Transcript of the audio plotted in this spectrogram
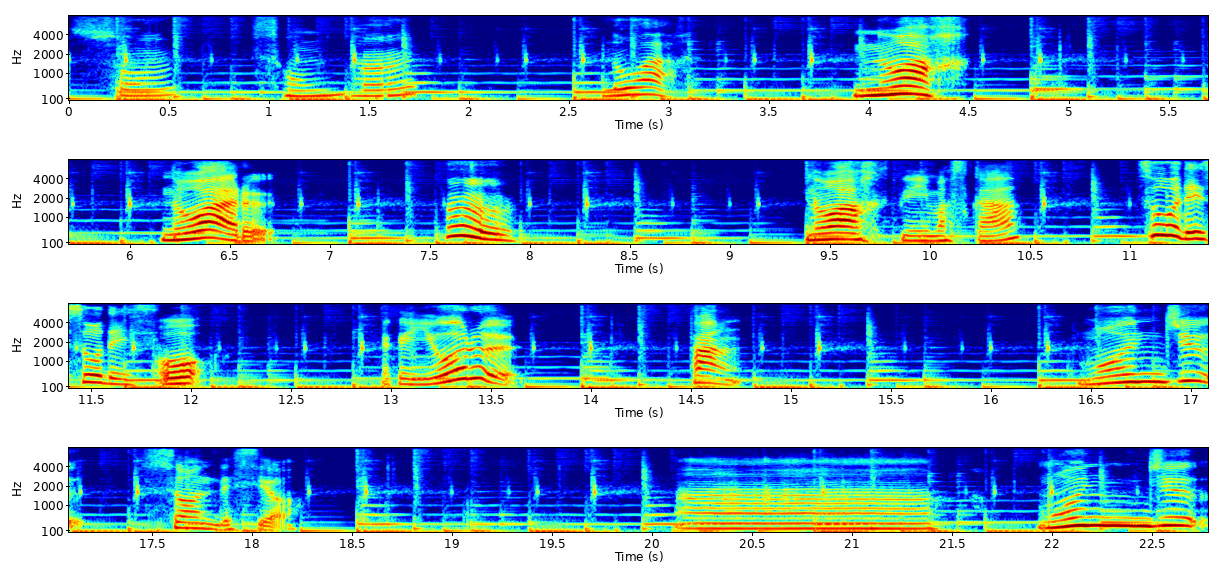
ソン？ソン？パン？ノワーノワーノワールうんノワーって言いますか？そうですそうですおだから夜パンモンジュソンですよあーモンジュ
